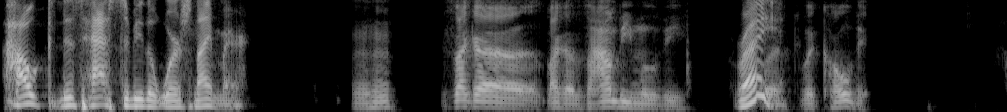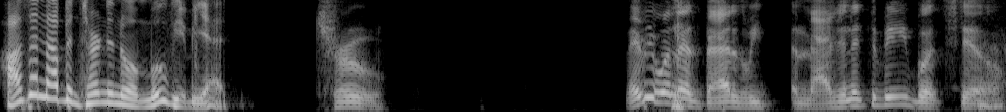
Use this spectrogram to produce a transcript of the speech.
how this has to be the worst nightmare. hmm It's like a like a zombie movie Right. with, with COVID. How's that not been turned into a movie yet? True. Maybe it wasn't as bad as we imagined it to be, but still,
